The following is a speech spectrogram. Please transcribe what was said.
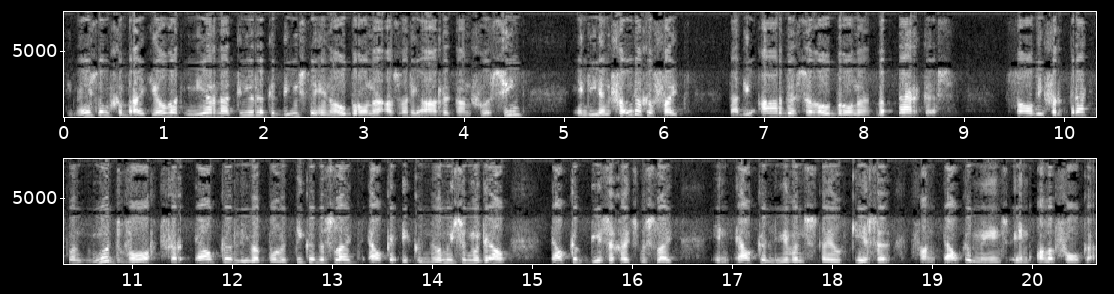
Die mensdom gebruik heelwat meer natuurlike dienste en hulpbronne as wat die aarde kan voorsien En die eenvoudige feit dat die aarde se hulpbronne beperk is, sal die vertrekpunt moet word vir elke liewe politieke besluit, elke ekonomiese model, elke besigheidsbesluit en elke lewenstylkeuse van elke mens en alle volke.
